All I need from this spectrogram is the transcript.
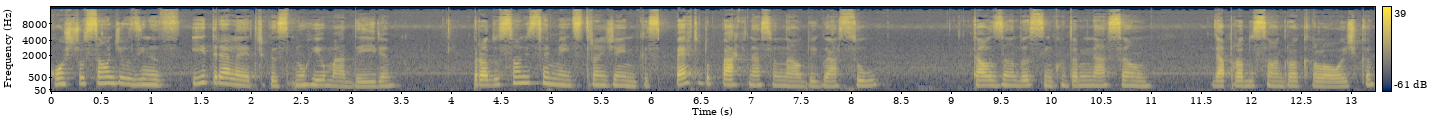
construção de usinas hidrelétricas no Rio Madeira, produção de sementes transgênicas perto do Parque Nacional do Iguaçu, causando assim contaminação da produção agroecológica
